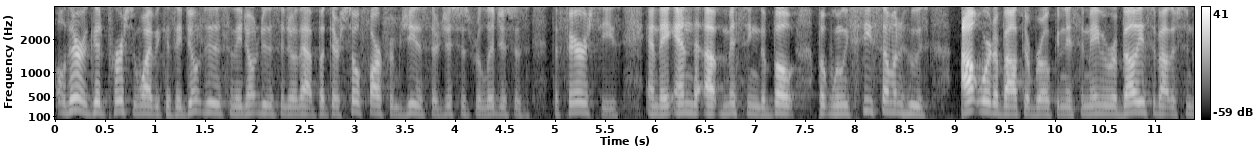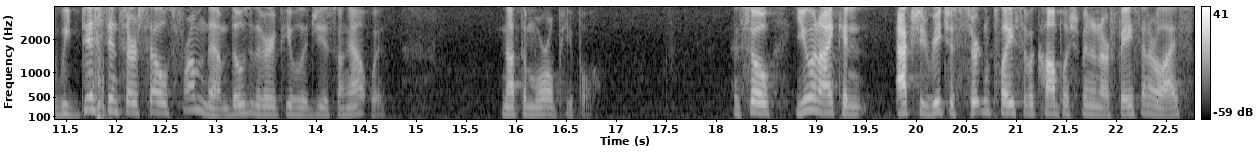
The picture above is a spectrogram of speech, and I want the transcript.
oh, they're a good person. Why? Because they don't do this and they don't do this and do that, but they're so far from Jesus, they're just as religious as the Pharisees, and they end up missing the boat. But when we see someone who's outward about their brokenness and maybe rebellious about their sin, we distance ourselves from them. Those are the very people that Jesus hung out with, not the moral people. And so you and I can actually reach a certain place of accomplishment in our faith and our life.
